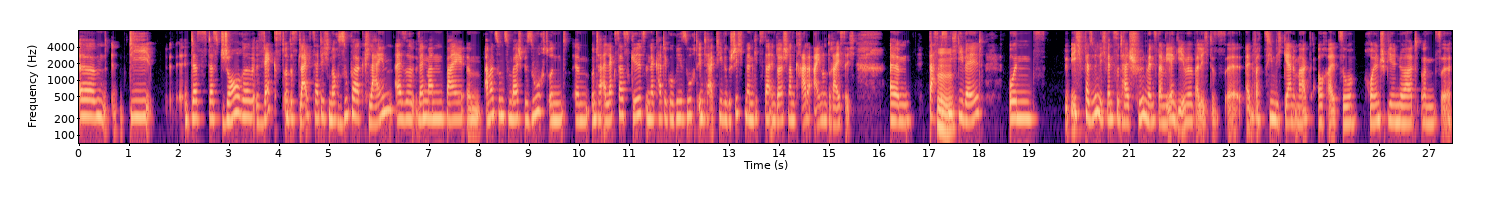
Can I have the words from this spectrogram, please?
Ähm, die das, das Genre wächst und ist gleichzeitig noch super klein. Also wenn man bei ähm, Amazon zum Beispiel sucht und ähm, unter Alexa Skills in der Kategorie sucht interaktive Geschichten, dann gibt es da in Deutschland gerade 31. Ähm, das mhm. ist nicht die Welt. Und ich persönlich fände es total schön, wenn es da mehr gäbe, weil ich das äh, einfach ziemlich gerne mag, auch als so Rollenspiel-Nerd und äh,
